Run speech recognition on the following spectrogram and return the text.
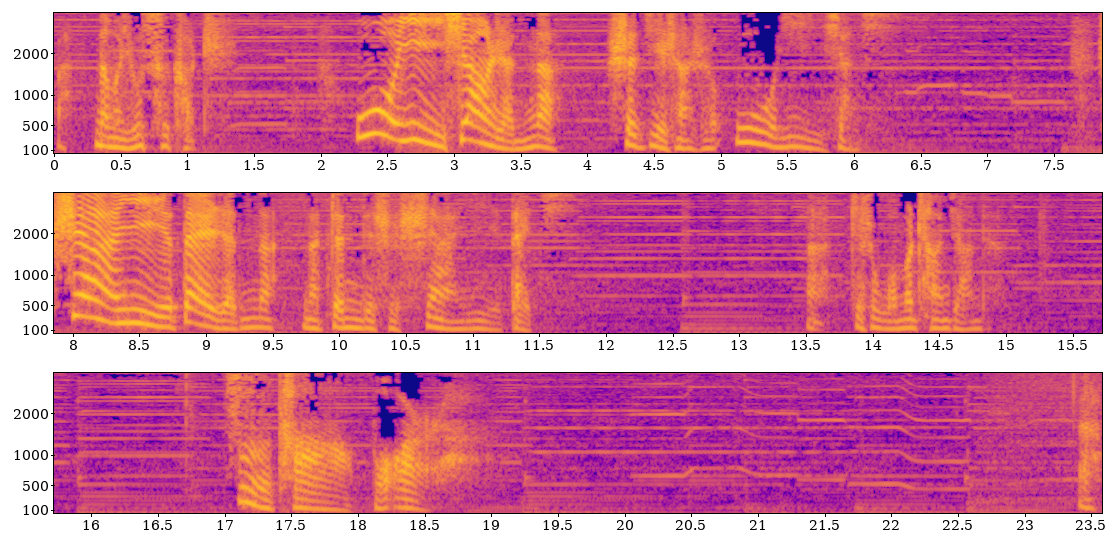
啊，那么由此可知，恶意向人呢，实际上是恶意向己。善意待人呢，那真的是善意待己啊！这是我们常讲的“自他不二”啊！啊，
